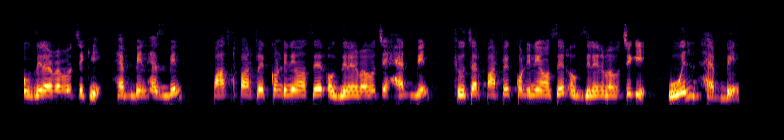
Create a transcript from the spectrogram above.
অক্সিলারি ভার্ব হচ্ছে কি? Have been has been past perfect continuous এর অক্সিলারি ভার্ব হচ্ছে had been future perfect continuous এর অক্সিলারি ভার্ব হচ্ছে কি? উইল হ্যাভ বিন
